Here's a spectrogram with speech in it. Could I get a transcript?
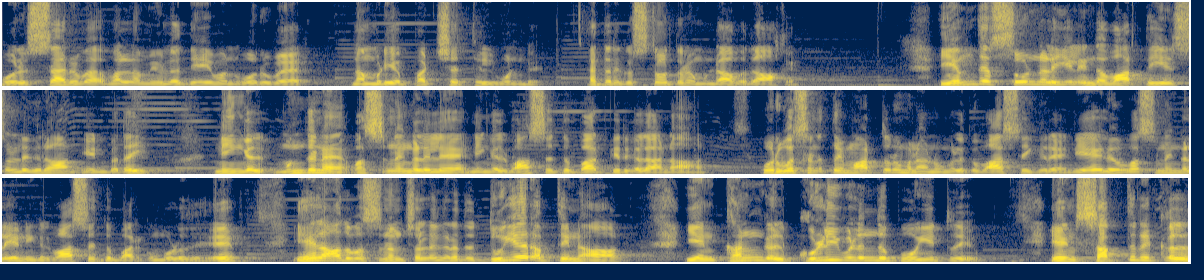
ஒரு சர்வ வல்லமையுள்ள தேவன் ஒருவர். நம்முடைய பட்சத்தில் உண்டு. கத்தருக்கு ஸ்தோத்திரம் உண்டாவதாக. எந்த சூழ்நிலையில் இந்த வார்த்தையை சொல்லுகிறான் என்பதை நீங்கள் முந்தின வசனங்களிலே நீங்கள் வாசித்து பார்ப்பீர்களானால் ஒரு வசனத்தை மாத்திரம் நான் உங்களுக்கு வாசிக்கிறேன். ஏழு வசனங்களையும் நீங்கள் வாசித்து பார்க்கும் பொழுது ஏழாவது வசனம் சொல்லுகிறது துயரத்தினால் என் கண்கள் குழி விழுந்து போயிற்று. என் சத்துருக்கள்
